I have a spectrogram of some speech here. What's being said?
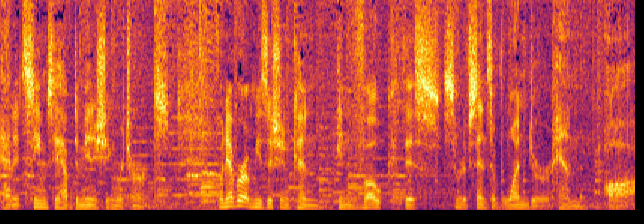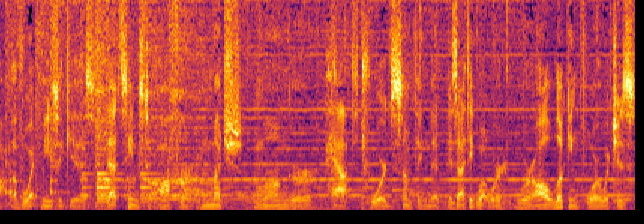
and it seems to have diminishing returns. Whenever a musician can invoke this sort of sense of wonder and awe of what music is, that seems to offer a much longer path towards something that is, I think, what we're, we're all looking for, which is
